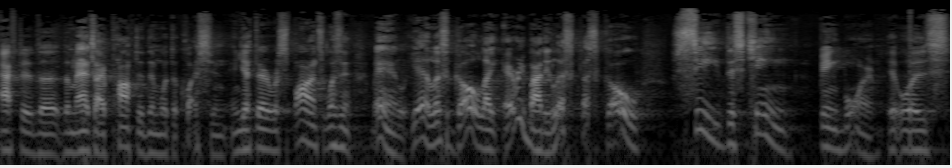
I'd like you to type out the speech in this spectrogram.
after the, the Magi prompted them with the question. And yet their response wasn't, man, yeah, let's go. Like everybody, let's, let's go see this king being born. It was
